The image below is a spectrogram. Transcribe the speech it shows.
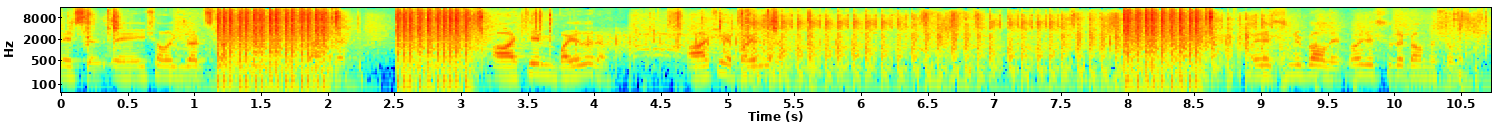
Neyse e, inşallah güzel bir silah getirmiştir sen de. AK mi bayılırım. AK'ye bayılırım. Önce şunu bir alayım. Önce şurada bir anlaşalım.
